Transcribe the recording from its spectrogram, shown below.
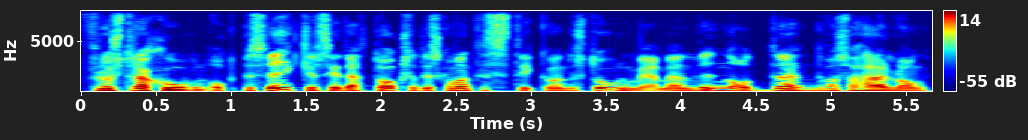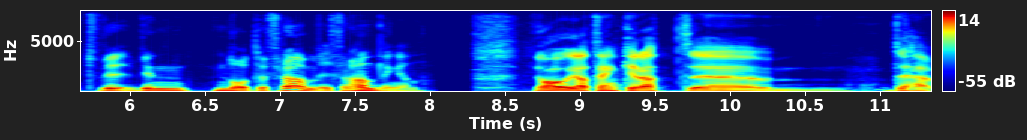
frustration och besvikelse i detta också. Det ska man inte sticka under stol med. Men vi nådde, det var så här långt vi, vi nådde fram i förhandlingen. Ja, jag tänker att eh, det här,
